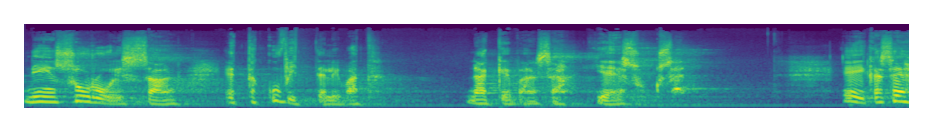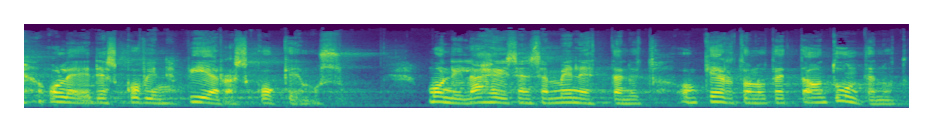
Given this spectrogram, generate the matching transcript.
niin suruissaan, että kuvittelivat näkevänsä Jeesuksen. Eikä se ole edes kovin vieras kokemus. Moni läheisensä menettänyt on kertonut, että on tuntenut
